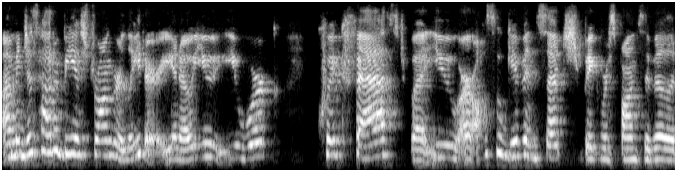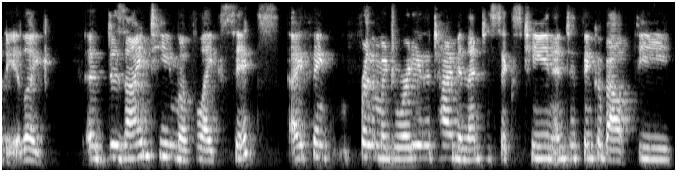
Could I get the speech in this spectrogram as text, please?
I mean, just how to be a stronger leader. You know, you you work quick, fast, but you are also given such big responsibility. Like a design team of like six, I think, for the majority of the time, and then to 16, and to think about the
